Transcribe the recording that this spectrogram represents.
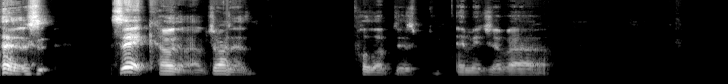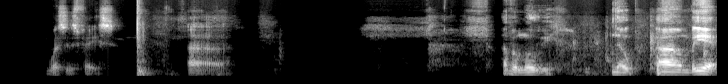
Sick. Hold on. I'm trying to pull up this image of uh what's his face? Uh of a movie. Nope. Um, but yeah.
